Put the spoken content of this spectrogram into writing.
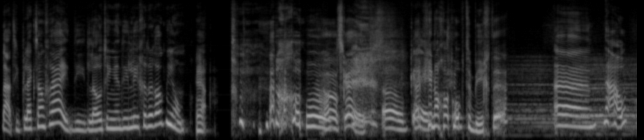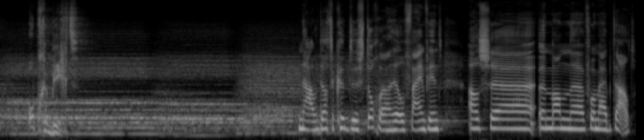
laat die plek dan vrij. Die lotingen die liggen er ook niet om. Ja. Goed. Oké. Oké. Heb je nog wat op te biechten? Eh, nou, Opgebiecht. nou, dat ik het dus toch wel heel fijn vind als eh, een man eh, voor mij betaalt.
